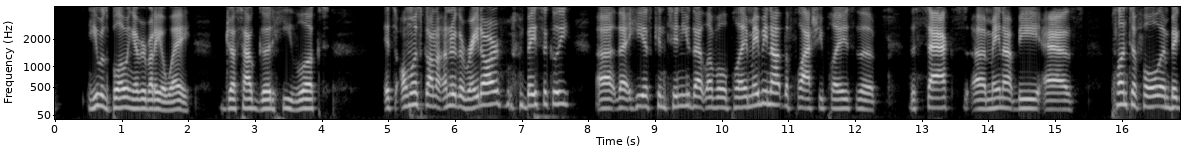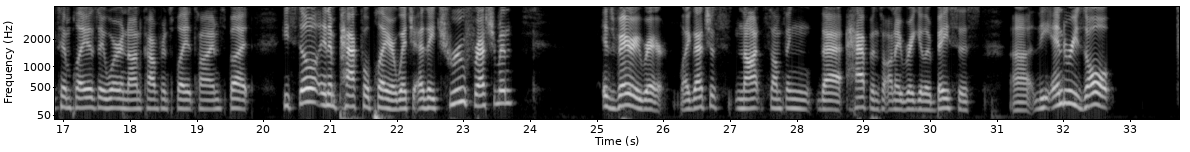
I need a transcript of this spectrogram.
he was blowing everybody away, just how good he looked. It's almost gone under the radar, basically, uh, that he has continued that level of play. Maybe not the flashy plays, the the sacks uh, may not be as plentiful in Big Ten play as they were in non conference play at times, but he's still an impactful player, which as a true freshman is very rare. Like that's just not something that happens on a regular basis. Uh, the end result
